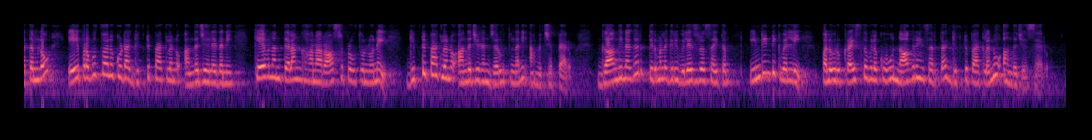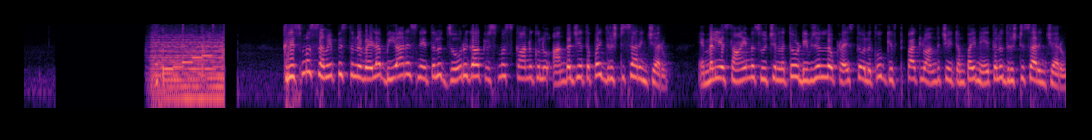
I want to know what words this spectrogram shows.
గతంలో ఏ ప్రభుత్వాలు కూడా గిఫ్ట్ ప్యాక్లను అందజేయలేదని కేవలం తెలంగాణ రాష్ట్ర ప్రభుత్వంలోనే గిఫ్ట్ ప్యాక్లను అందజేయడం జరుగుతుందని ఆమె చెప్పారు. గాంధీనగర్ తిరుమలగిరి విలేజ్లో సైతం ఇంటింటికి వెళ్ళి పలువురు క్రైస్తవులకు నాగరేని సరిత గిఫ్ట్ ప్యాక్లను అందజేశారు. క్రిస్మస్ సమీపిస్తున్న వేళ బీఆర్ఎస్ నేతలు జోరుగా క్రిస్మస్ కానుకలు అందజేతపై దృష్టి సారించారు. ఎమ్మెల్యే సాయన్న సూచనలతో డివిజన్లో క్రైస్తవులకు గిఫ్ట్ ప్యాక్లు అందజేయడంపై నేతలు దృష్టి సారించారు.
